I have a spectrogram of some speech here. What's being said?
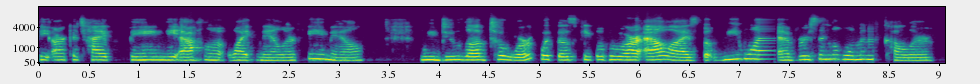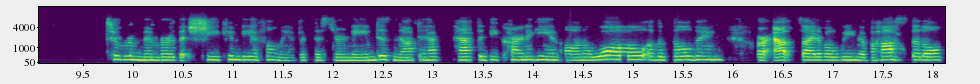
the archetype being the affluent white male or female we do love to work with those people who are allies, but we want every single woman of color to remember that she can be a philanthropist. Your name does not have, have to be Carnegie and on a wall of a building or outside of a wing of a hospital.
